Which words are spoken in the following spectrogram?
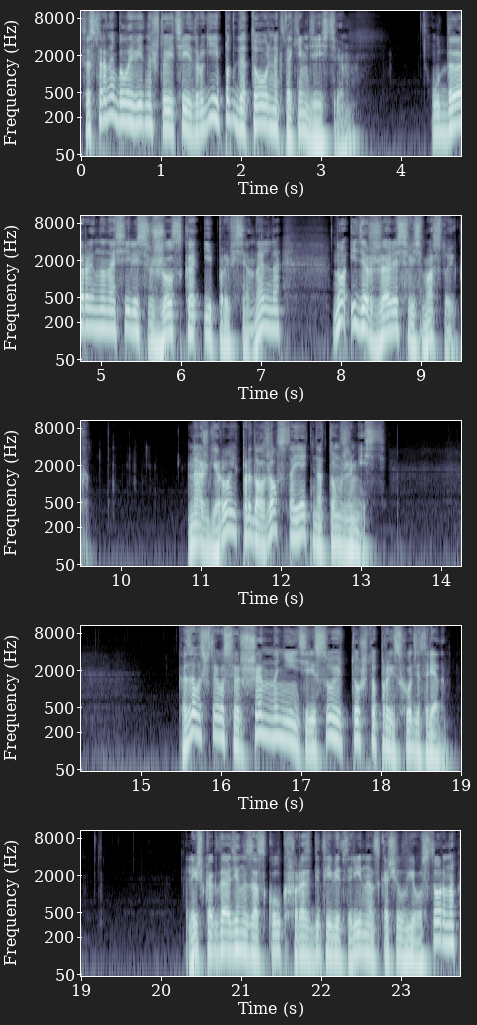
Со стороны было видно, что и те, и другие подготовлены к таким действиям. Удары наносились жестко и профессионально, но и держались весьма стойко. Наш герой продолжал стоять на том же месте. Казалось, что его совершенно не интересует то, что происходит рядом. Лишь когда один из осколков разбитой витрины отскочил в его сторону,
